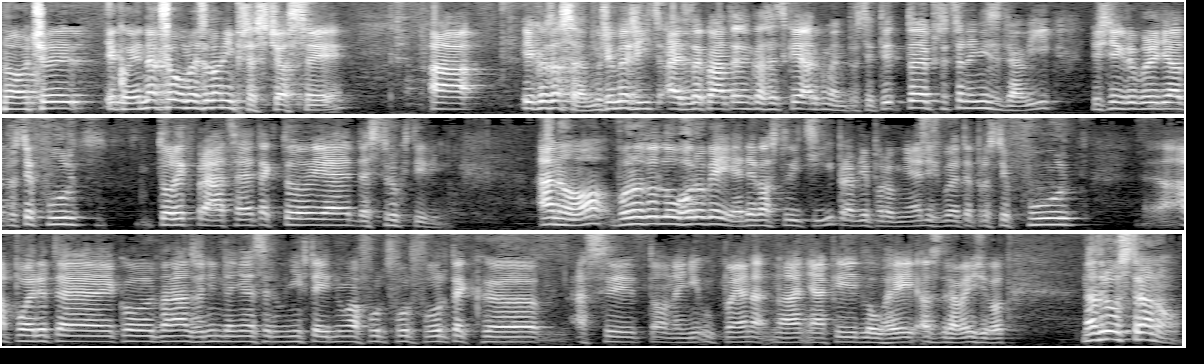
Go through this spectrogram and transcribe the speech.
No, čili jako jednak jsou omezovaný přes časy a jako zase, můžeme říct, a je to taková ten klasický argument, prostě ty, to je přece není zdravý, když někdo bude dělat prostě furt tolik práce, tak to je destruktivní. Ano, ono to dlouhodobě je devastující, pravděpodobně, když budete prostě furt a pojedete jako 12 hodin denně, 7 dní v týdnu a furt, furt, furt, tak uh, asi to není úplně na, na nějaký dlouhý a zdravý život. Na druhou stranu,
